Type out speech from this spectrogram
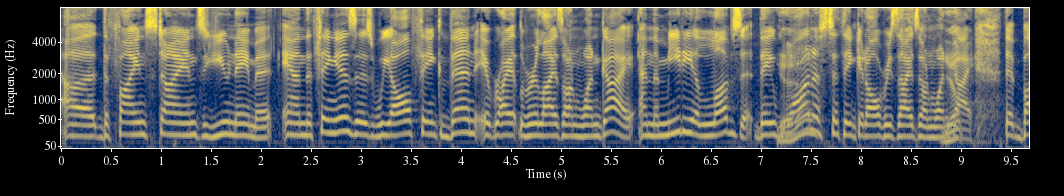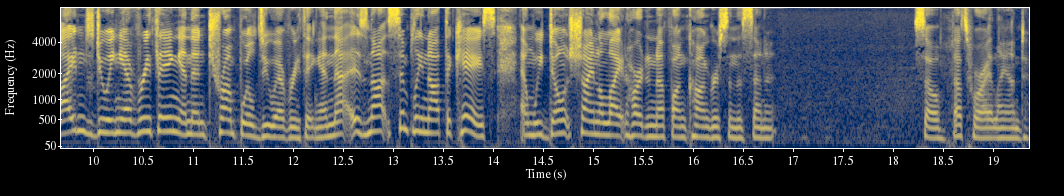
Uh, the Feinsteins, you name it. And the thing is, is we all think then it relies on one guy, and the media loves it. They yeah. want us to think it all resides on one yep. guy. That Biden's doing everything, and then Trump will do everything, and that is not simply not the case. And we don't shine a light hard enough on Congress and the Senate. So that's where I land.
